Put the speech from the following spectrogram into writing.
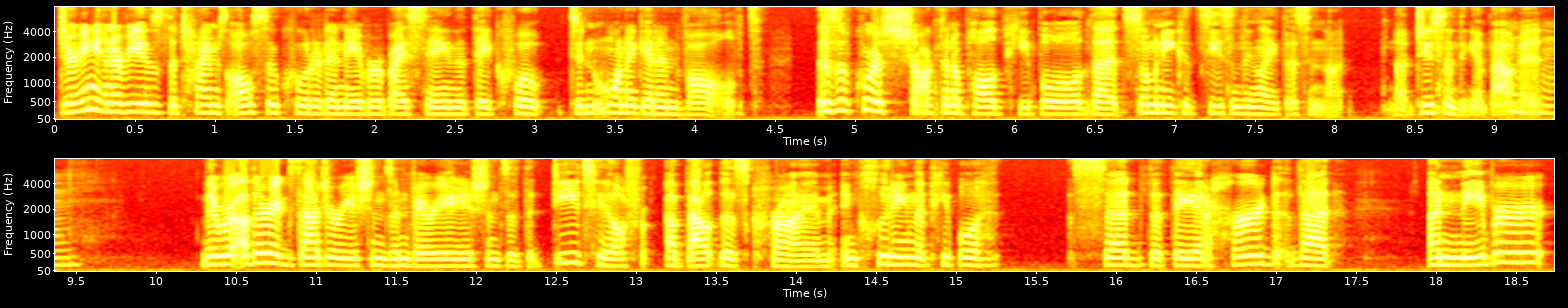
During interviews, the Times also quoted a neighbor by saying that they, quote, didn't want to get involved. This, of course, shocked and appalled people that so many could see something like this and not, not do something about it. Mm-hmm. There were other exaggerations and variations of the detail f- about this crime, including that people said that they had heard that a neighbor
